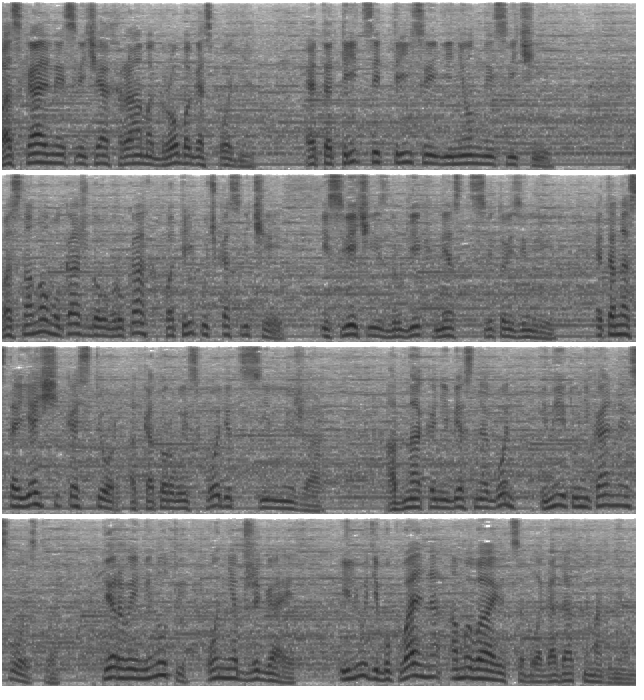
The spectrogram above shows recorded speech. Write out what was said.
Пасхальная свеча храма гроба Господня – это 33 соединенные свечи. В основном у каждого в руках по три пучка свечей и свечи из других мест Святой Земли. Это настоящий костер, от которого исходит сильный жар. Однако небесный огонь имеет уникальное свойство. Первые минуты он не обжигает, и люди буквально омываются благодатным огнем.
